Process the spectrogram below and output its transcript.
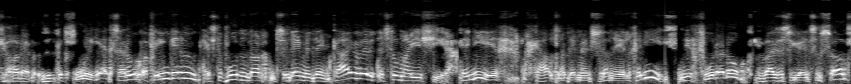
ja, aber, so, der Fuhr jetzt, er rupa Fingern, es der Fuhren dort, zu dem in dem Kaiwer, es tu mal Schier. Und ich, ich gehalte mal, der Mensch ist ein ehrlicher Ries. Und ich fuhr er rup. Ich weiß, was sie gewinnt zum Sof,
